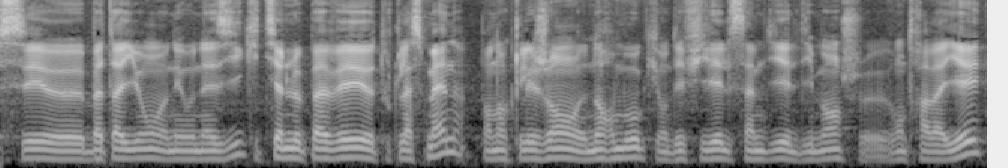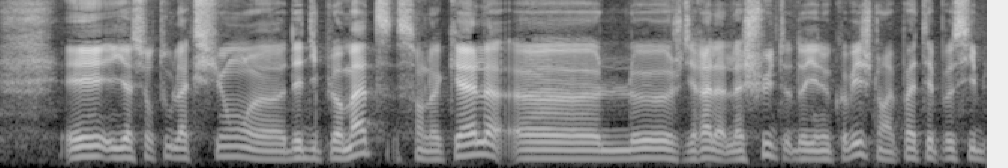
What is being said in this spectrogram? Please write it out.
ces bataillons néo-nazis qui tiennent le pavé toute la semaine, pendant que les gens normaux qui ont défilé le samedi et le dimanche vont travailler. Et il y a surtout l'action des diplomates, sans lequel euh, je dirais, la, chute de Yanukovych n'aurait pas été possible.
